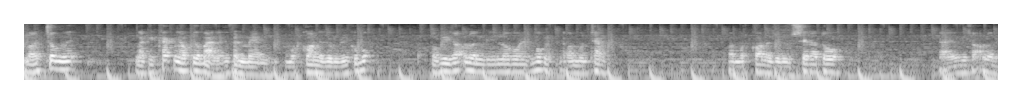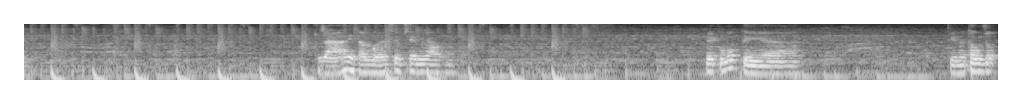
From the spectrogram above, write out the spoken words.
Nói chung ấy, là cái khác nhau cơ bản là cái phần mềm một con là dùng Ricobook có ghi rõ luôn cái logo Ricobook này là con 400 và một con là dùng Serato đấy, ghi rõ luôn. Này. giá thì ta mới xem xem nhau thôi. Facebook thì à, thì nó thông dụng.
